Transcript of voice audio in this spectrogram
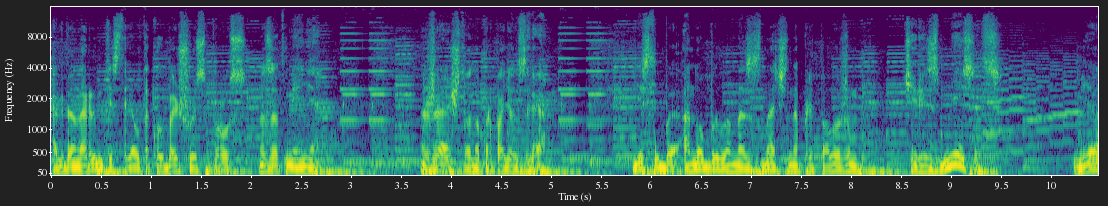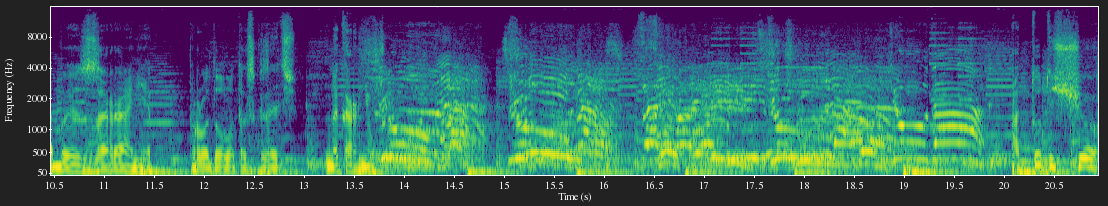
когда на рынке стоял такой большой спрос на затмение. Жаль, что оно пропадет зря. Если бы оно было назначено, предположим, через месяц, я бы заранее продал его, так сказать, на корню. Чудо! Чудо! Чудо! Чудо! А тут еще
